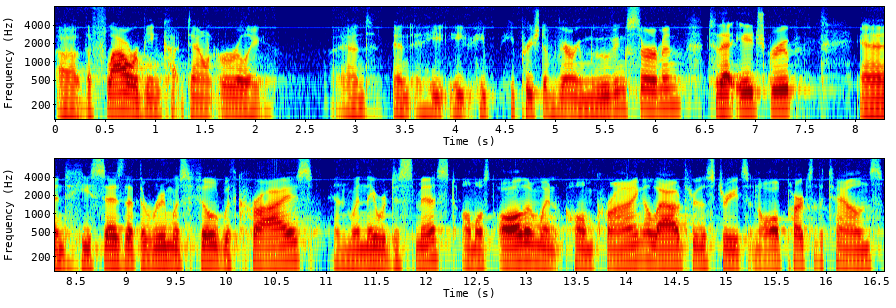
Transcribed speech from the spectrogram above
uh, the flower being cut down early and, and he, he, he preached a very moving sermon to that age group. And he says that the room was filled with cries. And when they were dismissed, almost all of them went home crying aloud through the streets in all parts of the towns.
